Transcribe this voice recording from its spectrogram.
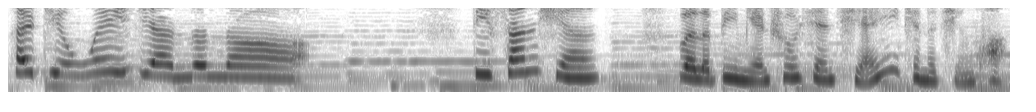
还挺危险的呢。第三天，为了避免出现前一天的情况，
